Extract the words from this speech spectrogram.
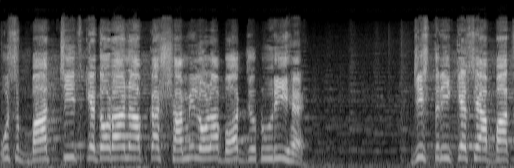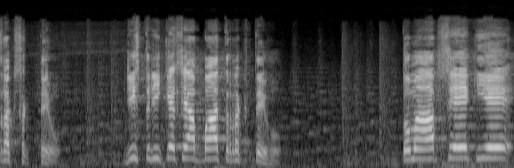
उस बातचीत के दौरान आपका शामिल होना बहुत ज़रूरी है। जिस तरीके से आप बात रख सकते हो, जिस तरीके से आप बात रखते हो। तो मैं आपसे एक ये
